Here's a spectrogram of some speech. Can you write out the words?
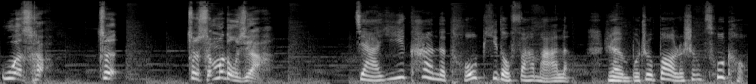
我操，这这什么东西啊？贾一看的头皮都发麻了，忍不住爆了声粗口：“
